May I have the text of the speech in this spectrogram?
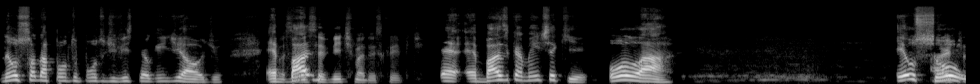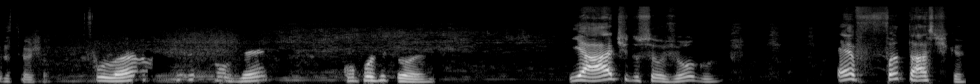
não só da ponto ponto de vista de alguém de áudio. É Você base... vai ser vítima do script. É, é basicamente aqui. Olá. Eu sou fulano Z, compositor. E a arte do seu jogo é fantástica.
